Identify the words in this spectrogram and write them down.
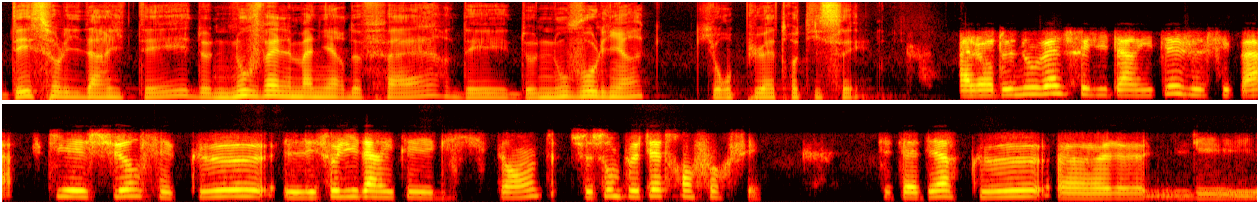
des solidarités, de nouvelles manières de faire, des, de nouveaux liens qui ont pu être tissés Alors de nouvelles solidarités, je ne sais pas. Ce qui est sûr, c'est que les solidarités existantes se sont peut-être renforcées. C'est-à-dire que euh, les,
